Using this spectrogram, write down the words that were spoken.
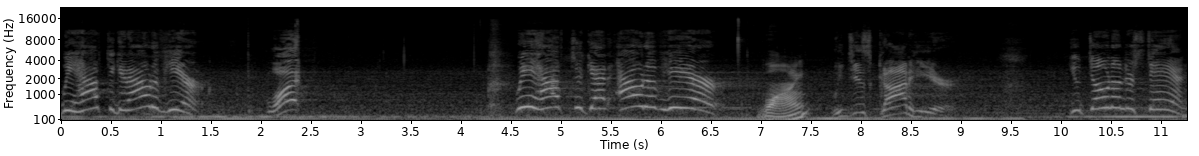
We have to get out of here. What? We have to get out of here. Why? We just got here. You don't understand.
